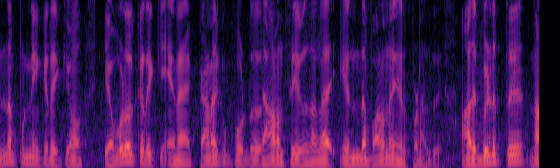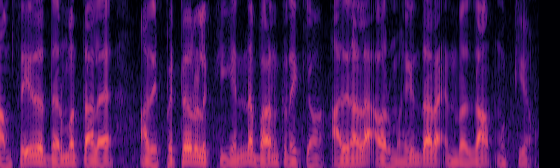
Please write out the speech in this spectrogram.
என்ன புண்ணியம் கிடைக்கும் எவ்வளோ கிடைக்கும் என கணக்கு போட்டு தானம் செய்வதால் எந்த பலனும் ஏற்படாது. அதை எடுத்து நாம் செய்த தர்மத்தால அதை பெற்றவர்களுக்கு என்ன பலன் கிடைக்கும்? அதனால அவர் மகிழ்ந்தாரா என்பதுதான் முக்கியம்.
